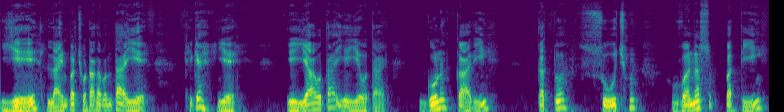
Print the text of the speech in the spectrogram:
ये लाइन पर छोटा सा बनता है, ये, ठीक है? ये ये या होता है, ये ये होता है। गुणकारी तत्व सूक्ष्म वनस्पति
